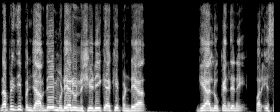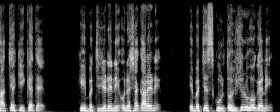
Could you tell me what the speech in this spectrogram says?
ਨਪ੍ਰੀਤ ਜੀ, ਪੰਜਾਬ ਦੇ ਮੁੰਡਿਆਂ ਨੂੰ ਨਸ਼ੇੜੀ ਕਹਿ ਕੇ ਪੰਡਿਆ ਗਿਆ ਲੋਕ ਕਹਿੰਦੇ ਨੇ, ਪਰ ਇਹ ਸੱਚ ਹਕੀਕਤ ਹੈ ਕਿ ਬੱਚੇ ਜਿਹੜੇ ਨੇ ਉਹ ਨਸ਼ਾ ਕਰ ਰਹੇ ਨੇ। ਇਹ ਬੱਚੇ ਸਕੂਲ ਤੋਂ ਹੀ ਸ਼ੁਰੂ ਹੋ ਗਏ ਨੇ।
